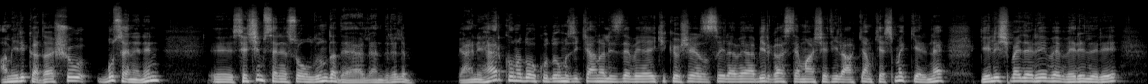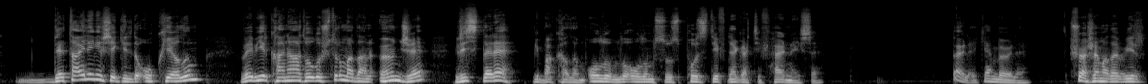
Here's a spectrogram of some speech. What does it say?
Amerika'da şu bu senenin e, seçim senesi olduğunu da değerlendirelim. Yani her konuda okuduğumuz iki analizde veya iki köşe yazısıyla veya bir gazete manşetiyle ahkam kesmek yerine gelişmeleri ve verileri detaylı bir şekilde okuyalım ve bir kanaat oluşturmadan önce risklere bir bakalım. Olumlu, olumsuz, pozitif, negatif her neyse. Böyleyken böyle. Şu aşamada bir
